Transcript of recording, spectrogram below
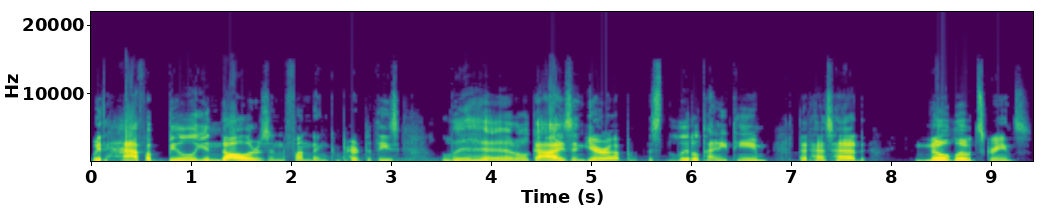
with half a billion dollars in funding compared to these little guys in Europe, this little tiny team that has had no load screens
